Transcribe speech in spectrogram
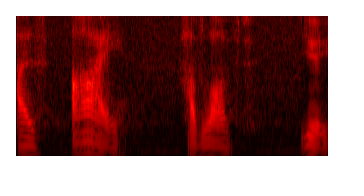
as I have loved you.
